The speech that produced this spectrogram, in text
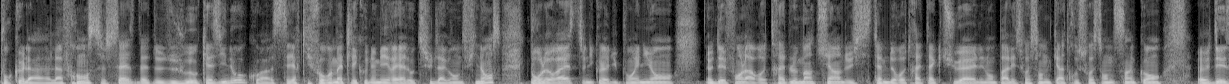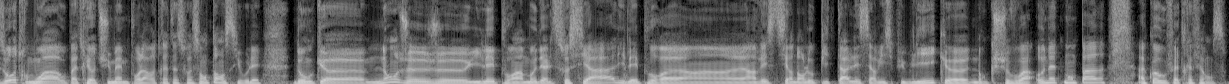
pour que la, la France cesse d'être- de jouer au casino. quoi. C'est-à-dire qu'il faut remettre l'économie réelle au-dessus de la grande finance. Pour le reste, Nicolas Dupont-Aignan euh, défend la retraite, le maintien du système de retraite actuel et non pas les 64 ou 65 ans euh, des autres. Moi, au Patriote, je suis même pour la retraite à 60 ans, si vous voulez. Donc euh, non, je, je- il est pour un modèle social, il est pour euh, un- investir dans l'hôpital, les services publics. euh, donc je vois honnêtement pas à quoi vous faites référence.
